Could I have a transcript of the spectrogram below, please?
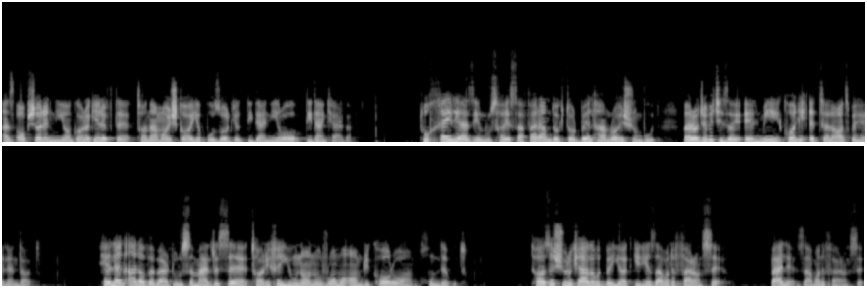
از آبشار نیاگارا گرفته تا نمایشگاه بزرگ یا دیدنی رو دیدن کردن. تو خیلی از این روزهای سفر هم دکتر بل همراهشون بود و راجع به چیزای علمی کلی اطلاعات به هلن داد. هلن علاوه بر دروس مدرسه تاریخ یونان و روم و آمریکا رو هم خونده بود. تازه شروع کرده بود به یادگیری زبان فرانسه. بله زبان فرانسه.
